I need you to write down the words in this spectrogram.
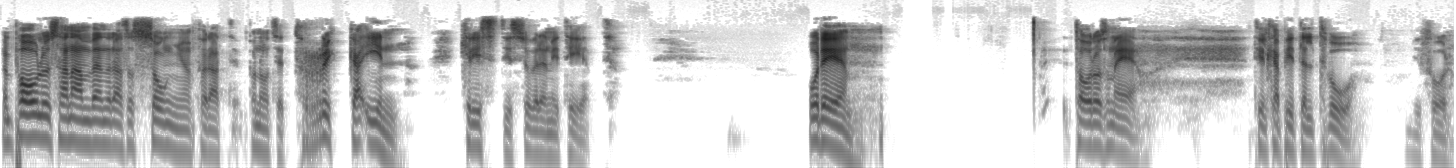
Men Paulus han använder alltså sången för att på något sätt trycka in Kristi suveränitet. Och det tar oss med till kapitel 2. Vi får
